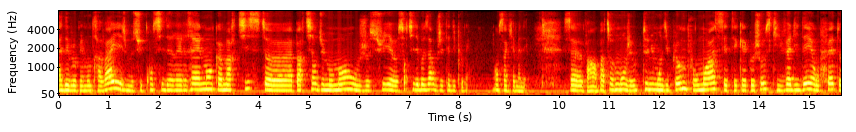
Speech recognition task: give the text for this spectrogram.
à développer mon travail et je me suis considérée réellement comme artiste à partir du moment où je suis sortie des beaux-arts où j'étais diplômée en cinquième année. enfin, à partir du moment où j'ai obtenu mon diplôme, pour moi, c'était quelque chose qui validait en fait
